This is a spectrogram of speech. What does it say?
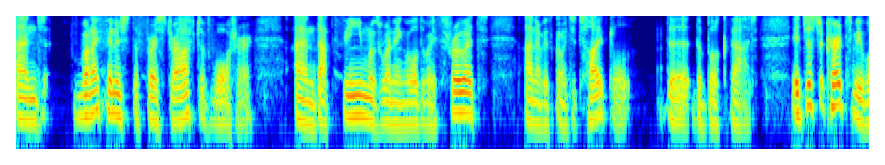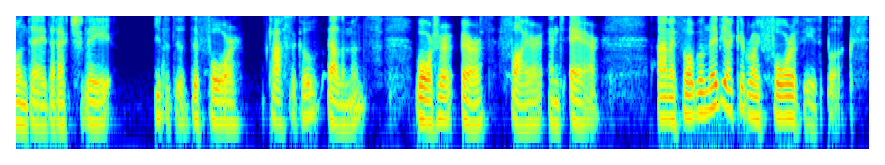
And when I finished the first draft of Water, and that theme was running all the way through it, and I was going to title the the book that. It just occurred to me one day that actually, you know, there's the four classical elements: water, earth, fire, and air. And I thought, well, maybe I could write four of these books.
